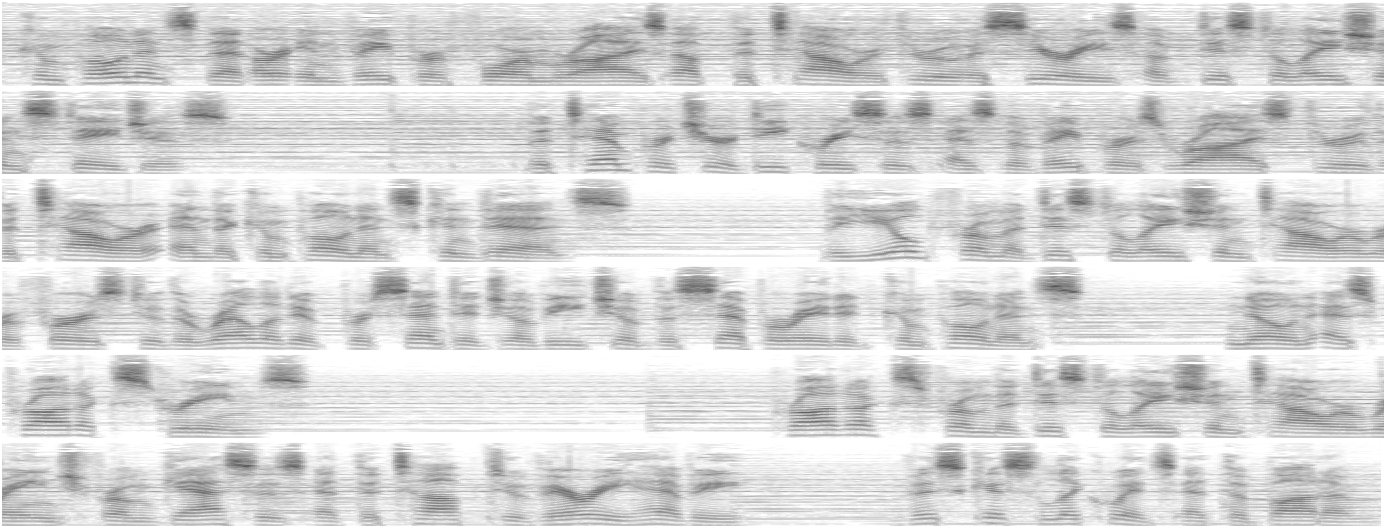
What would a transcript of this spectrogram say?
Components that are in vapor form rise up the tower through a series of distillation stages. The temperature decreases as the vapors rise through the tower and the components condense. The yield from a distillation tower refers to the relative percentage of each of the separated components, known as product streams. Products from the distillation tower range from gases at the top to very heavy, viscous liquids at the bottom.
